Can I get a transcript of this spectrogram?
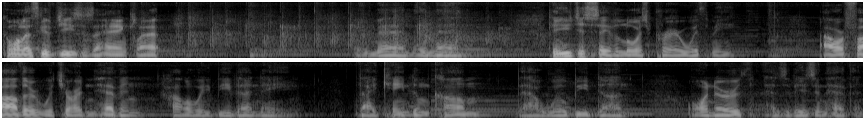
Come on, let's give Jesus a hand clap. Amen. Amen. Can you just say the Lord's Prayer with me? Our Father, which art in heaven, hallowed be thy name. Thy kingdom come, thy will be done, on earth as it is in heaven.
